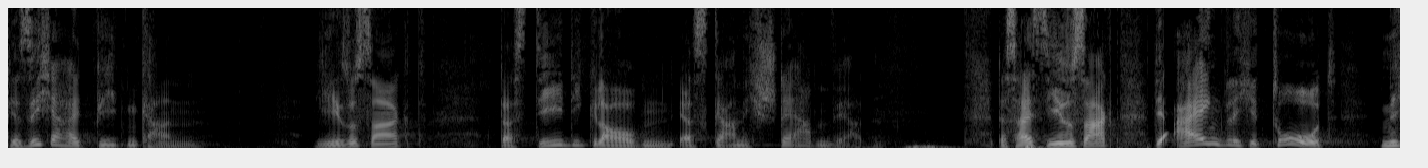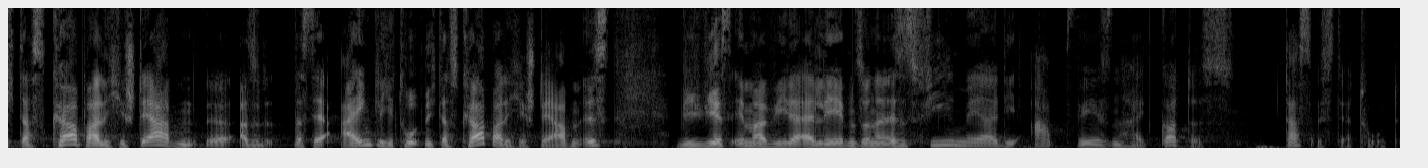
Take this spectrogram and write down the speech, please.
dir Sicherheit bieten kann. Jesus sagt, dass die, die glauben, erst gar nicht sterben werden. Das heißt, Jesus sagt, der eigentliche Tod nicht das körperliche Sterben, äh, also dass der eigentliche Tod nicht das körperliche Sterben ist, wie wir es immer wieder erleben, sondern es ist vielmehr die Abwesenheit Gottes. Das ist der Tod.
